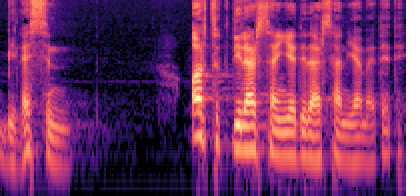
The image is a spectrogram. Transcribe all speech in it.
bilesin. Artık dilersen ye, dilersen yeme dedi.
